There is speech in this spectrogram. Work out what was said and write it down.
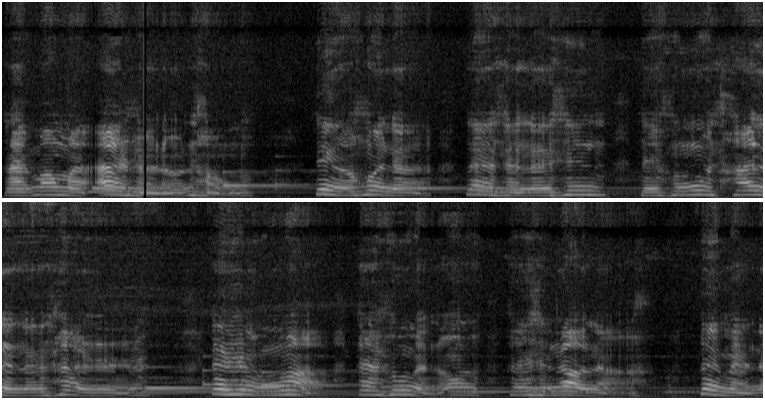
来帮忙爱水龙头，进而获得热忱的心你服务他人的特质，这是无法在书本中学习到的最美的。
